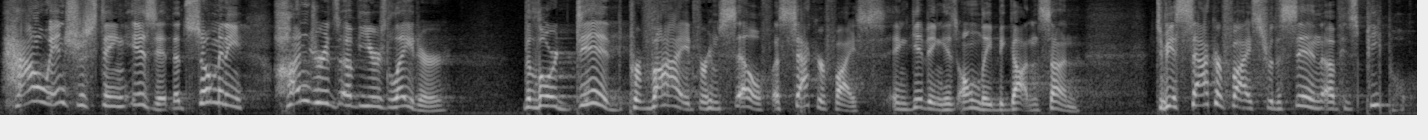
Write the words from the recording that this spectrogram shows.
How interesting is it that so many hundreds of years later, the Lord did provide for himself a sacrifice in giving his only begotten Son to be a sacrifice for the sin of his people.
